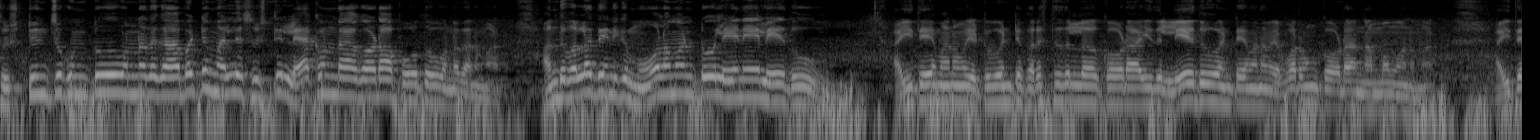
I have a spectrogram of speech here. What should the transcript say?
సృష్టించుకుంటూ ఉన్నది కాబట్టి మళ్ళీ సృష్టి లేకుండా కూడా పోతూ ఉన్నదన్నమాట. అందువల్ల దీనికి మూలమంటూ లేనే లేదు. అయితే మనం ఎటువంటి పరిస్థితుల్లో కూడా ఇది లేదు అంటే మనం ఎవరం కూడా నమ్మము అన్నమాట. అయితే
